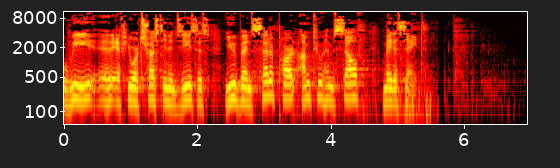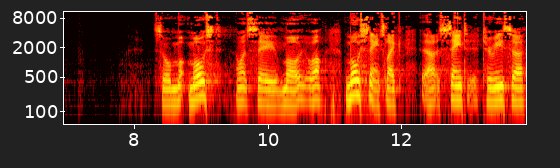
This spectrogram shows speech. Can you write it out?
we, if you are trusting in Jesus, you've been set apart unto Himself, made a saint. So most, I won't say most, well, most saints, like uh, Saint Teresa,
